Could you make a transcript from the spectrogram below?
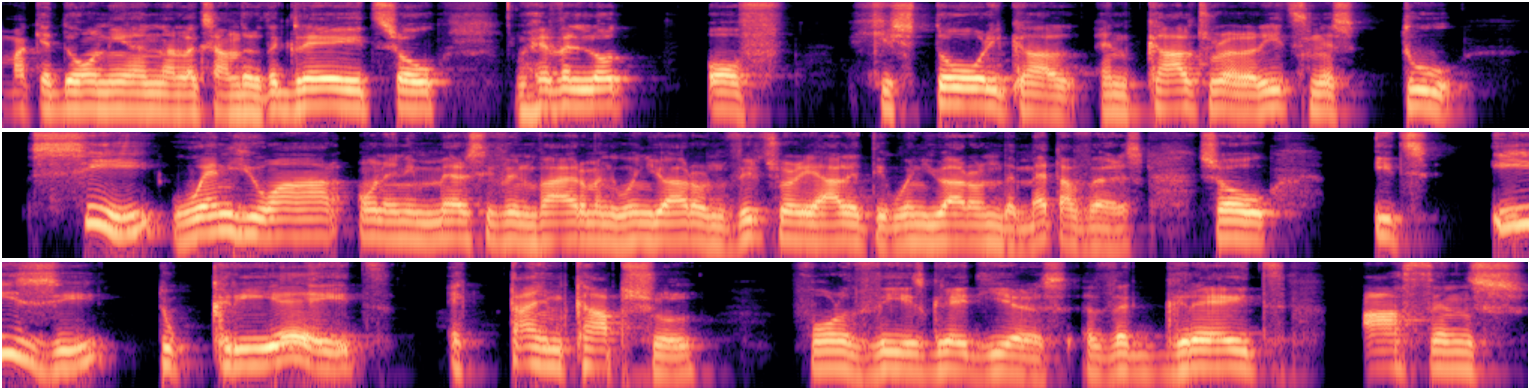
Macedonian Alexander the Great. So we have a lot of historical and cultural richness to see when you are on an immersive environment, when you are on virtual reality, when you are on the metaverse. So it's easy to create a time capsule for these great years, the great Athens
